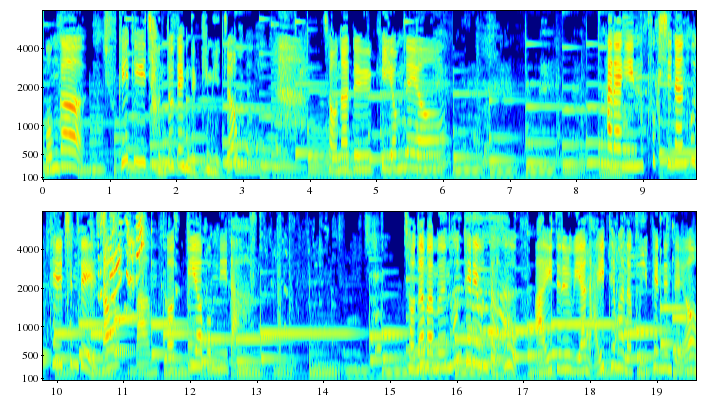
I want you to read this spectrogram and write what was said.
뭔가 주객이 전도된 느낌이죠? 전아들 귀엽네요. 하랑인 푹신한 호텔 침대에서 마음껏 뛰어봅니다. 전화맘은 호텔에 온다고 아이들을 위한 아이템 하나 구입했는데요.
